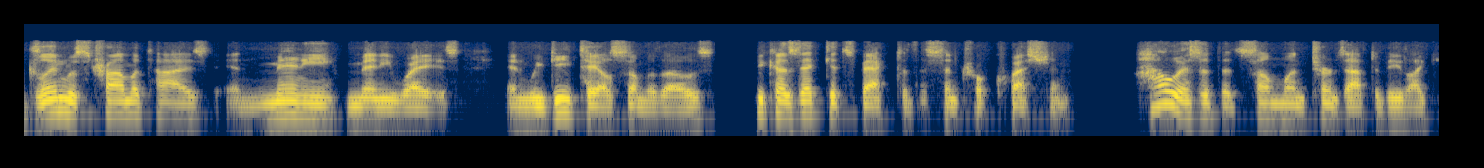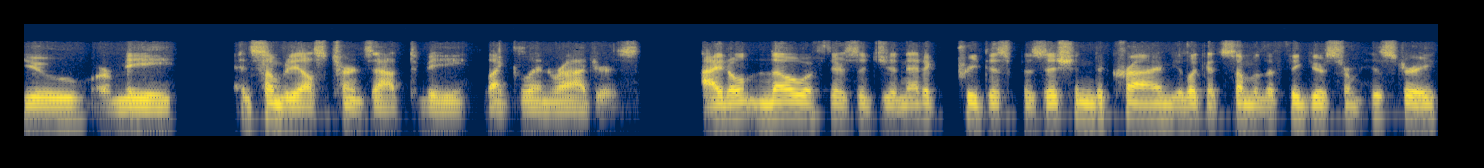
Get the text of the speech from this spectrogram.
Glenn was traumatized in many, many ways. And we detail some of those because that gets back to the central question How is it that someone turns out to be like you or me, and somebody else turns out to be like Glenn Rogers? I don't know if there's a genetic predisposition to crime. You look at some of the figures from history.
